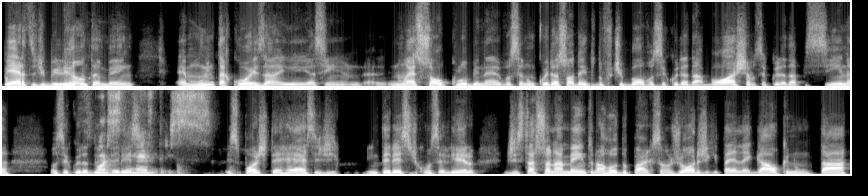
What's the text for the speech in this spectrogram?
perto de bilhão também é muita coisa e assim, não é só o clube, né? Você não cuida só dentro do futebol, você cuida da bocha, você cuida da piscina, você cuida Esportes do interesse terrestres. esporte terrestre, de interesse de conselheiro, de estacionamento na rua do Parque São Jorge, que tá ilegal, que não tá,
